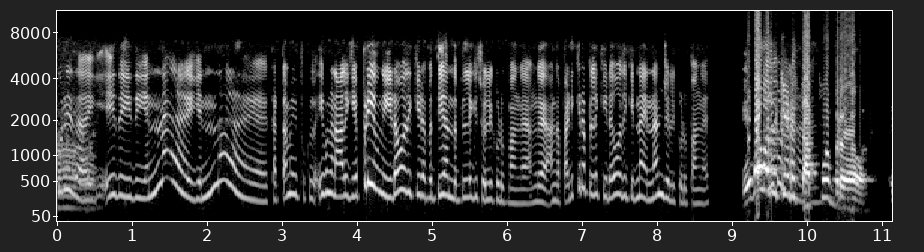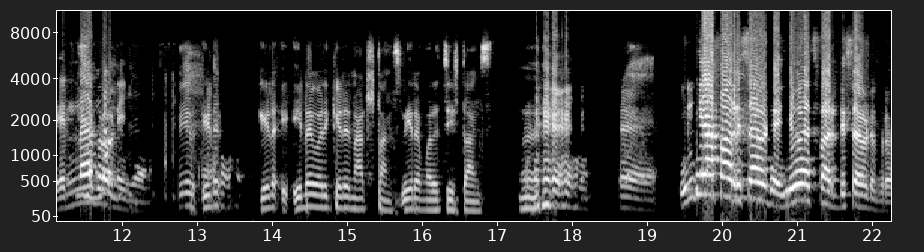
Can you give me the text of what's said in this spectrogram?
புரியுதா? இது இது என்ன என்ன கட்டமைப்புக்குள்ள இவங்க நாளைக்கு எப்படி இவங்க இடஒதுக்கீட பத்தி அந்த பிள்ளைக்கு சொல்லி கொடுப்பாங்க? அங்க அங்க படிக்கிற பிள்ளைக்கு இடஒதுக்கீடுனா என்னன்னு சொல்லி கொடுப்பாங்க? இடஒதுக்கீடு தப்பு ப்ரோ என்ன ப்ரோ நீங்க? இட இட இடஒதுக்கீடு நாட் ஸ்டாங்ஸ் வீரமரிச்சி stands India for reserved US for deserved bro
